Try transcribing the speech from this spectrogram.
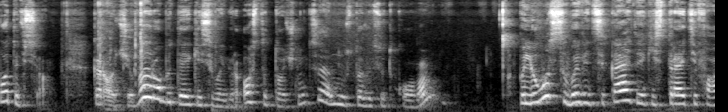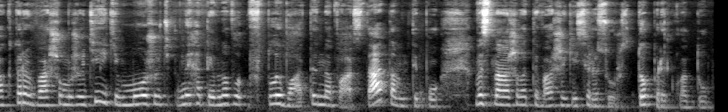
От і все. Коротше, ви робите якийсь вибір. Остаточно, це ну 100%. Плюс ви відсікаєте якісь треті фактори в вашому житті, які можуть негативно впливати на вас, да? там, типу, виснажувати ваш якийсь ресурс, до прикладу.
